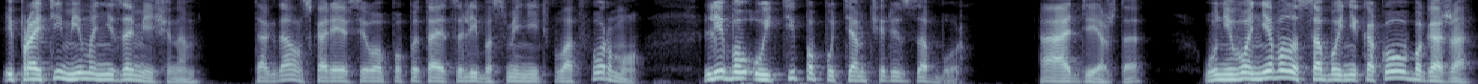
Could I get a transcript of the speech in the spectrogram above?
И пройти мимо незамеченным. Тогда он, скорее всего, попытается либо сменить платформу, либо уйти по путям через забор. А одежда? У него не было с собой никакого багажа.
